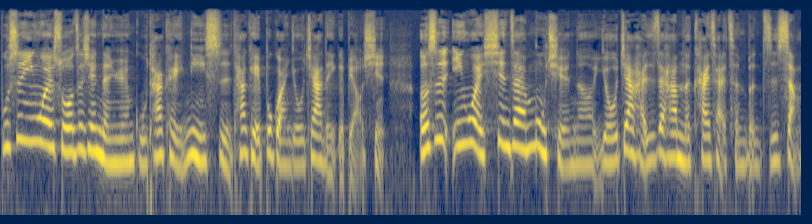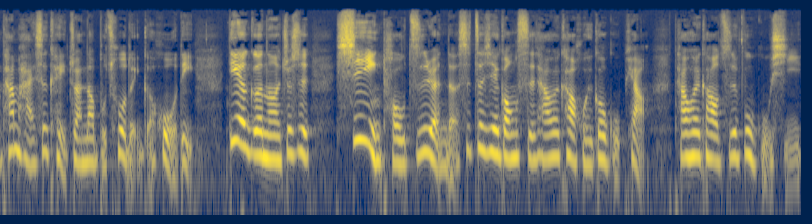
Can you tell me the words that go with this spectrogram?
不是因为说这些能源股它可以逆势，它可以不管油价的一个表现，而是因为现在目前呢，油价还是在他们的开采成本之上，他们还是可以赚到不错的一个获利。第二个呢，就是吸引投资人的是这些公司，它会靠回购股票，它会靠支付股息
